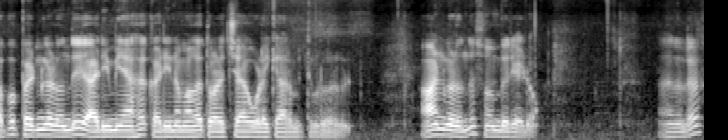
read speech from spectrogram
அப்போ பெண்கள் வந்து அடிமையாக கடினமாக தொடர்ச்சியாக உழைக்க ஆரம்பித்து விடுவார்கள். ஆண்கள் வந்து சோம்பேறி ஆகிடும் அதனால்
